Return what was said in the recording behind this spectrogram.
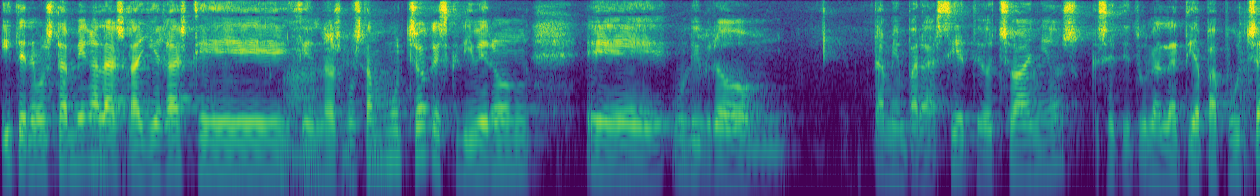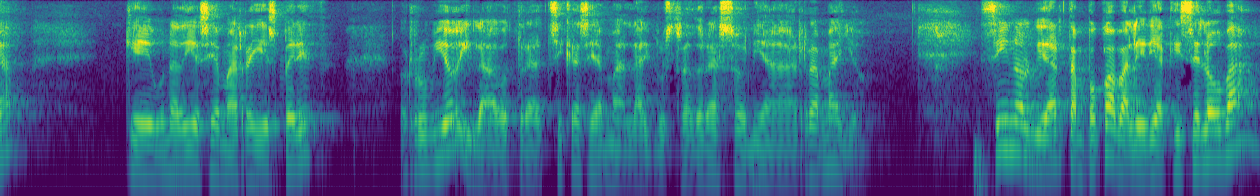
Y tenemos también a las gallegas que, que nos gustan mucho, que escribieron eh, un libro también para 7, 8 años, que se titula La tía Papucha, que una de ellas se llama Reyes Pérez Rubio y la otra chica se llama la ilustradora Sonia Ramayo. Sin olvidar tampoco a Valeria Kiselova,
